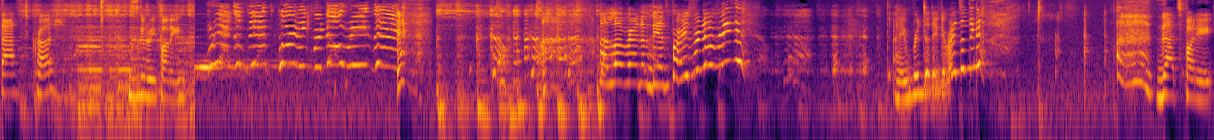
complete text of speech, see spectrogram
fast crush. This is gonna be funny. Random dance party for no reason. go, go. I love random dance parties for no reason. I am pretending to write something down. That's funny.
